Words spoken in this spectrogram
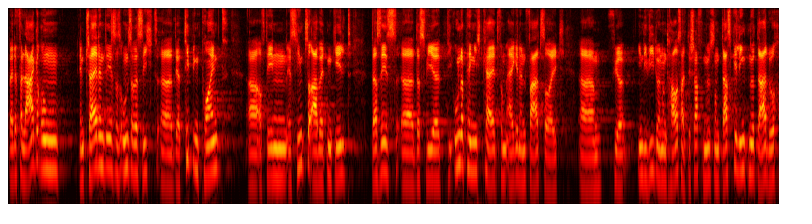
bei der Verlagerung entscheidend ist aus unserer Sicht, der Tipping Point, äh, auf denen es hinzuarbeiten gilt, das ist, äh, dass wir die Unabhängigkeit vom eigenen Fahrzeug ähm, für Individuen und Haushalte schaffen müssen. Und das gelingt nur dadurch,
